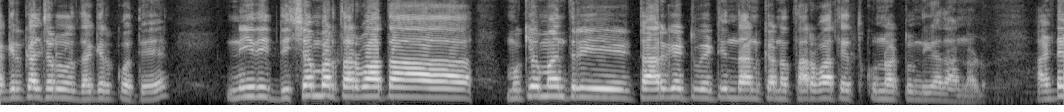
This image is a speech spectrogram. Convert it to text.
అగ్రికల్చర్ దగ్గరికి పోతే నీది డిసెంబర్ తర్వాత ముఖ్యమంత్రి టార్గెట్ పెట్టిన దానికన్నా తర్వాత ఎత్తుకున్నట్టుంది కదా అన్నాడు. అంటే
